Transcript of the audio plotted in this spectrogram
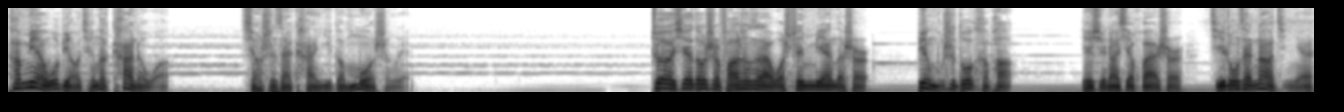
他面无表情的看着我，像是在看一个陌生人。这些都是发生在我身边的事儿，并不是多可怕。也许那些坏事集中在那几年，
